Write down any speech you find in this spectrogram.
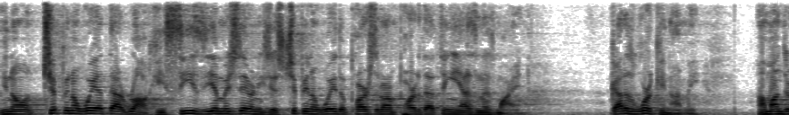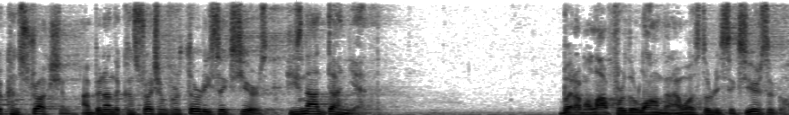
you know, chipping away at that rock. He sees the image there and he's just chipping away the parts that aren't part of that thing he has in his mind. God is working on me. I'm under construction. I've been under construction for 36 years. He's not done yet. But I'm a lot further along than I was 36 years ago.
